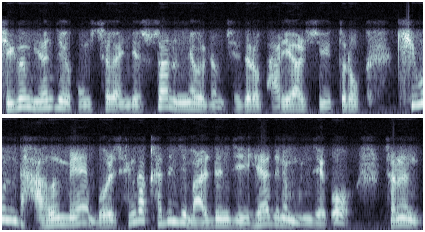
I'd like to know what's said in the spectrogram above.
지금 현재 공수처가 이제 수사 능력을 좀 제대로 발휘할 수 있도록 키운 다음에 뭘 생각하든지 말든지 해야 되는 문제고 저는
